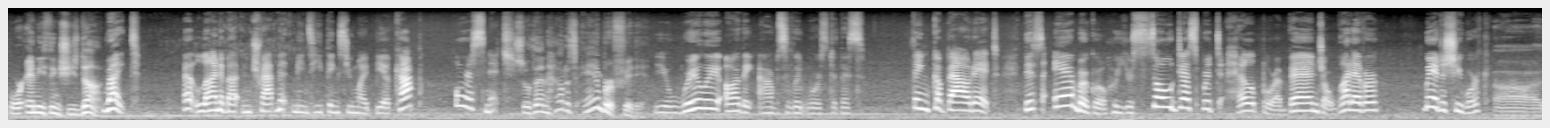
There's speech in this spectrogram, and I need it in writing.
or anything she's done. Right. That line about entrapment means he thinks you might be a cop or a snitch. So then how does Amber fit in? You really are the absolute worst at this. Think about it. This Amber girl who you're so desperate to help or avenge or whatever, where does she work? Uh,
